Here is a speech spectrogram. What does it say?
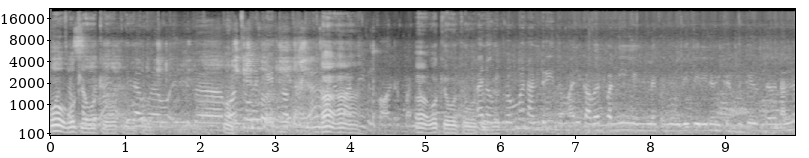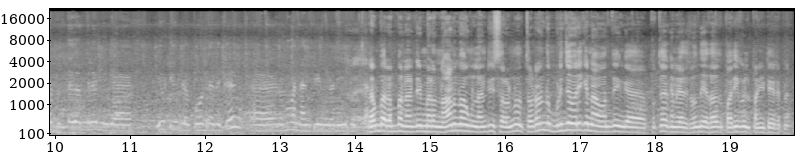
ஓ ஓகே ஓகே ஓகே இருக்கு ஆ, ஆ. பார்த்து எங்களுக்கு ஆர்டர் பண்ணி. ஆ ஓகே ஓகே ஓகே அண்ட் உங்களுக்கு ரொம்ப நன்றி இந்த மாதிரி கவர் பண்ணி எங்களுக்கு கொஞ்சம் உதவி தெரிய வைக்கிறதுக்கு. இந்த நல்ல புத்தகங்களை நீங்கள் யூடியூப்ல போடுறதுக்கு ரொம்ப நன்றி உங்களோட யூடியூப் சேனல் ரொம்ப ரொம்ப நன்றி மேடம். நானும் தான் உங்களுக்கு நன்றி சொல்லணும். தொடர்ந்து முடிஞ்ச வரைக்கும் நான் வந்து இங்கே புத்தக கண்காட்சியில் வந்து ஏதாவது பதிவுகள் பண்ணிகிட்டே இருப்பேன்.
